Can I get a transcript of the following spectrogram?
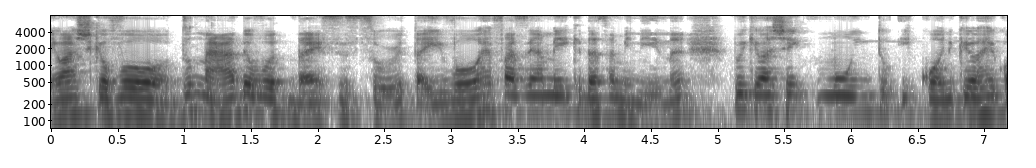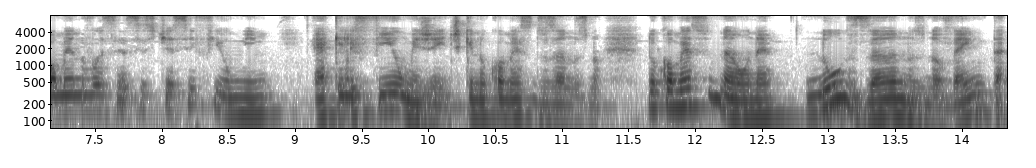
Eu acho que eu vou, do nada, eu vou dar esse surto aí, vou refazer a make dessa menina, porque eu achei muito icônico. E eu recomendo você assistir esse filme, hein? É aquele filme, gente, que no começo dos anos. No, no começo, não, né? Nos anos 90,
